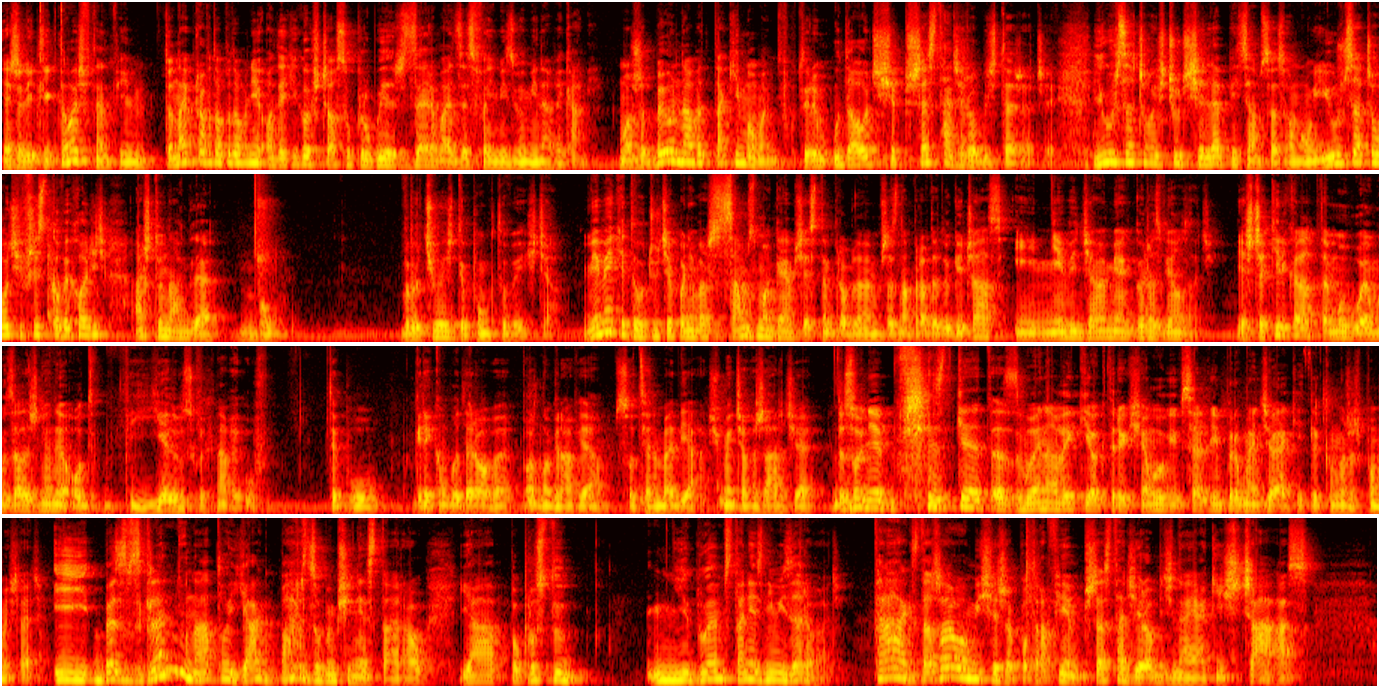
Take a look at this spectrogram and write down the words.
Jeżeli kliknąłeś w ten film, to najprawdopodobniej od jakiegoś czasu próbujesz zerwać ze swoimi złymi nawykami. Może był nawet taki moment, w którym udało ci się przestać robić te rzeczy. Już zacząłeś czuć się lepiej sam ze sobą, już zaczęło ci wszystko wychodzić, aż tu nagle BUM! Wróciłeś do punktu wyjścia. Wiem jakie to uczucie, ponieważ sam zmagałem się z tym problemem przez naprawdę długi czas i nie wiedziałem jak go rozwiązać. Jeszcze kilka lat temu byłem uzależniony od wielu złych nawyków. Typu gry komputerowe, pornografia, social media, śmieciowe żarcie. Dosłownie wszystkie te złe nawyki, o których się mówi w self-improvemencie, o jakich tylko możesz pomyśleć. I bez względu na to, jak bardzo bym się nie starał, ja po prostu nie byłem w stanie z nimi zerwać. Tak, zdarzało mi się, że potrafiłem przestać je robić na jakiś czas,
